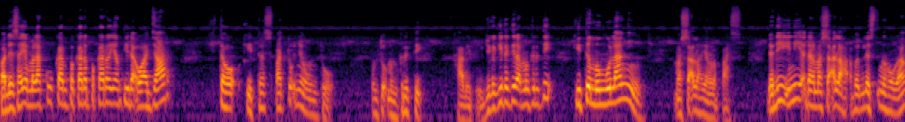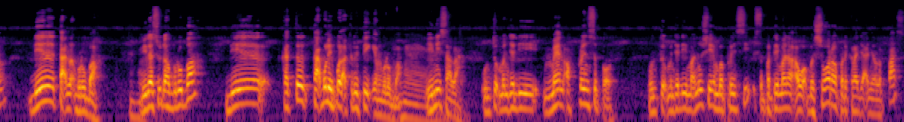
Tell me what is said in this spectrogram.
pada saya melakukan perkara-perkara yang tidak wajar, kita kita sepatutnya untuk untuk mengkritik hal itu. Jika kita tidak mengkritik, kita mengulangi masalah yang lepas. Jadi ini adalah masalah apabila setengah orang dia tak nak berubah. Hmm. Bila sudah berubah, dia kata tak boleh pula kritik yang berubah. Hmm. Ini salah. Untuk menjadi man of principle, untuk menjadi manusia yang berprinsip seperti mana awak bersuara pada kerajaan yang lepas,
